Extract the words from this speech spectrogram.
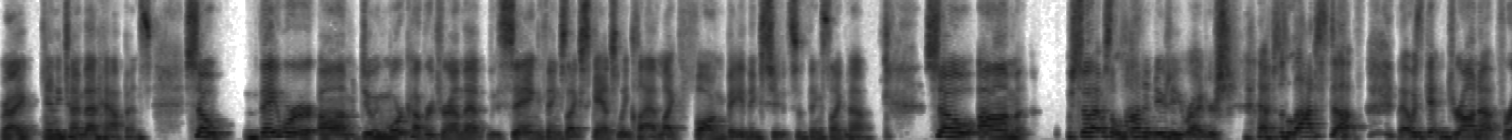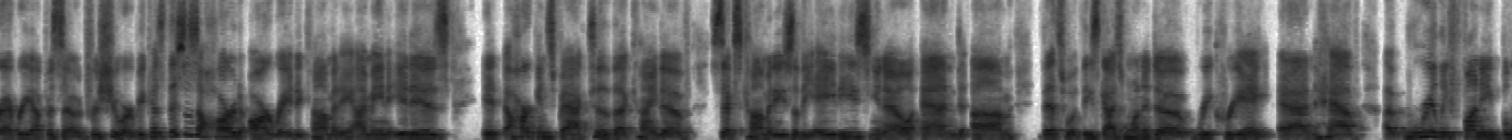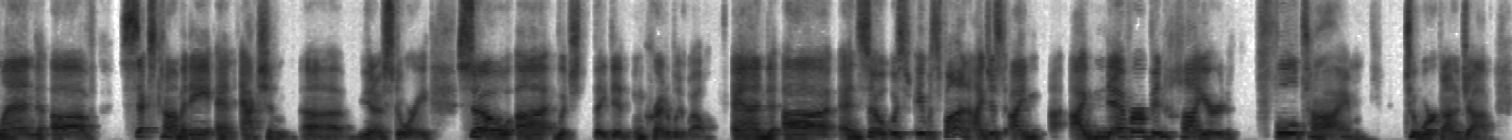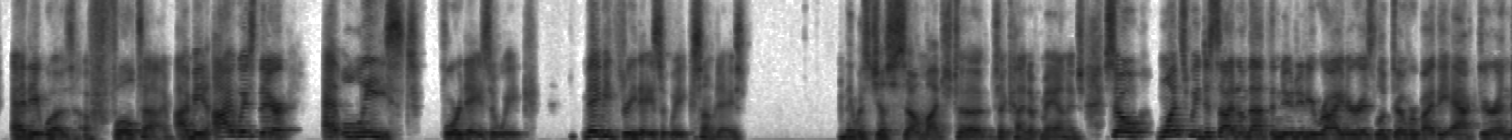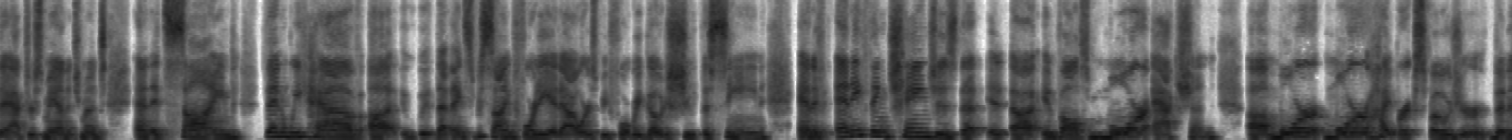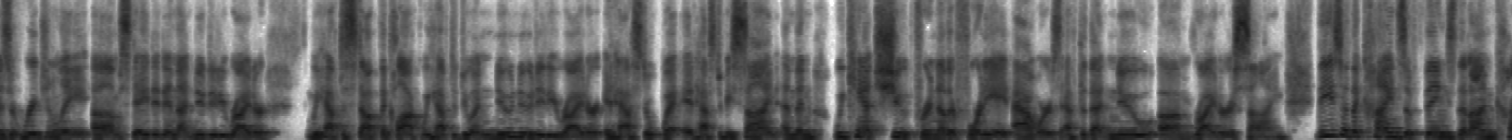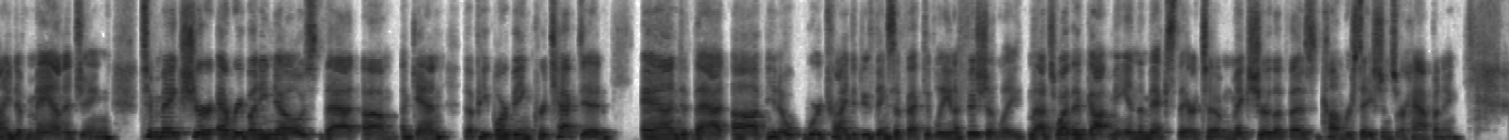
right? Anytime that happens. So they were um, doing more coverage around that, saying things like scantily clad, like thong bathing suits and things like that. So, um, so that was a lot of nudity riders. that was a lot of stuff that was getting drawn up for every episode for sure, because this is a hard R rated comedy. I mean, it is it harkens back to the kind of sex comedies of the 80s, you know, and um, that's what these guys wanted to recreate and have a really funny blend of sex comedy and action, uh, you know, story. So, uh, which they did incredibly well. And uh, and so it was it was fun. I just I I've never been hired full time to work on a job, and it was a full time. I mean, I was there at least four days a week, maybe three days a week, some days. There was just so much to, to kind of manage. So once we decide on that, the nudity rider is looked over by the actor and the actor's management, and it's signed. Then we have uh, that needs to be signed 48 hours before we go to shoot the scene. And if anything changes that it uh, involves more action, uh, more more hyper exposure than is originally um, stated in that nudity rider, we have to stop the clock. We have to do a new nudity rider. It has to it has to be signed and then we can't shoot for another 48 hours after that new um, rider is signed. These are the kinds of things that i'm kind of managing to make sure everybody knows that um, again that people are being protected and that uh, you know we're trying to do things effectively and efficiently. That's why they've got me in the mix there to make sure that those conversations are happening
